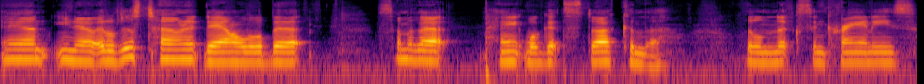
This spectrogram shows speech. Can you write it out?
And you know it'll just tone it down a little bit. Some of that paint will get stuck in the little nooks and crannies.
